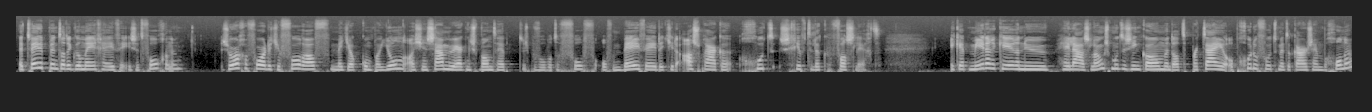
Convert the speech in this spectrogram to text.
Het tweede punt dat ik wil meegeven is het volgende. Zorg ervoor dat je vooraf met jouw compagnon, als je een samenwerkingsband hebt, dus bijvoorbeeld een FOF of een BV, dat je de afspraken goed schriftelijk vastlegt. Ik heb meerdere keren nu helaas langs moeten zien komen dat partijen op goede voet met elkaar zijn begonnen,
